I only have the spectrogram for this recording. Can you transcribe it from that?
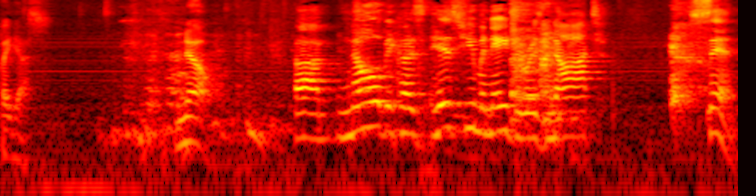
But yes. No. Um, no, because his human nature is not sin.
